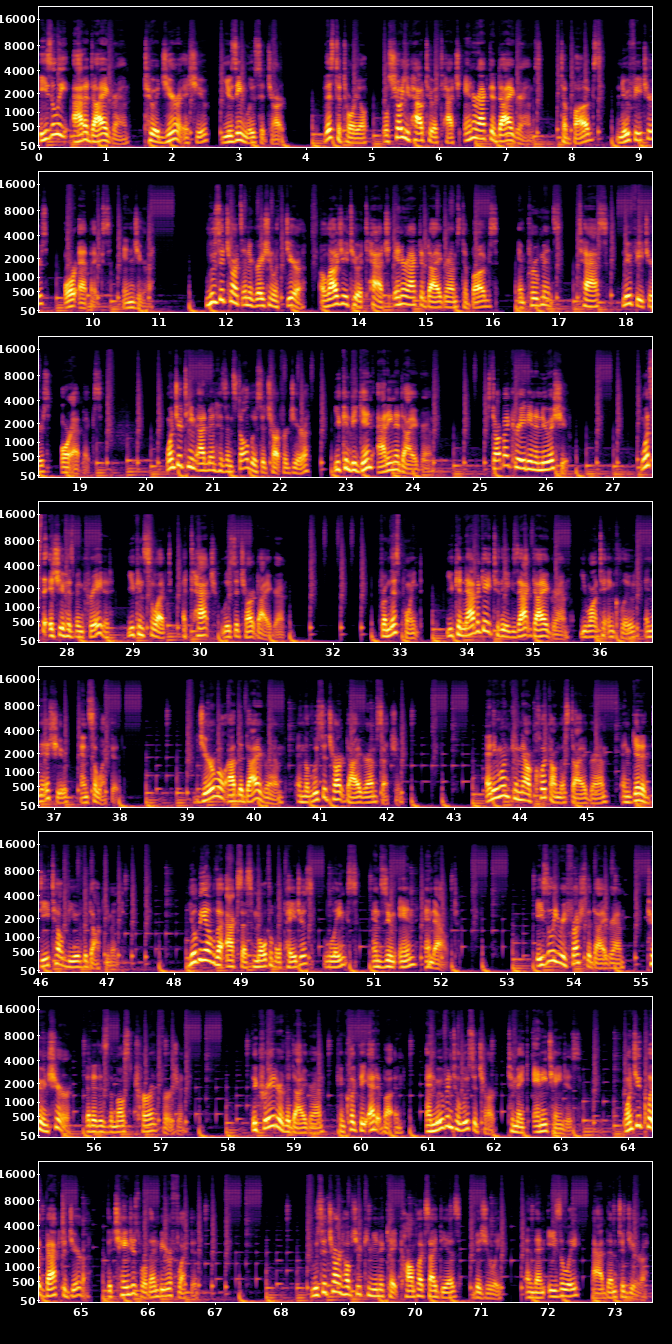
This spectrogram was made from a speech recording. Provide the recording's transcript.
Easily add a diagram to a JIRA issue using Lucidchart. This tutorial will show you how to attach interactive diagrams to bugs, new features, or epics in JIRA. Lucidchart's integration with JIRA allows you to attach interactive diagrams to bugs, improvements, tasks, new features, or epics. Once your team admin has installed Lucidchart for JIRA, you can begin adding a diagram. Start by creating a new issue. Once the issue has been created, you can select Attach Lucidchart Diagram. From this point, you can navigate to the exact diagram you want to include in the issue and select it. JIRA will add the diagram in the Lucidchart diagram section. Anyone can now click on this diagram and get a detailed view of the document. You'll be able to access multiple pages, links, and zoom in and out. Easily refresh the diagram to ensure that it is the most current version. The creator of the diagram can click the Edit button and move into Lucidchart to make any changes. Once you click back to JIRA, the changes will then be reflected. Lucidchart helps you communicate complex ideas visually and then easily add them to JIRA.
